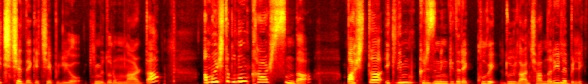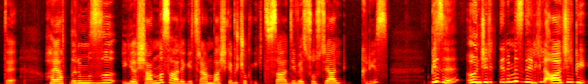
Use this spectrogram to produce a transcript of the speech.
iç içe de geçebiliyor kimi durumlarda. Ama işte bunun karşısında başta iklim krizinin giderek kuvvetli duyulan çanlarıyla birlikte hayatlarımızı yaşanmaz hale getiren başka birçok iktisadi ve sosyal kriz bize önceliklerimizle ilgili acil bir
